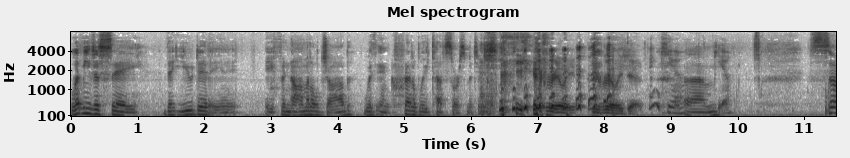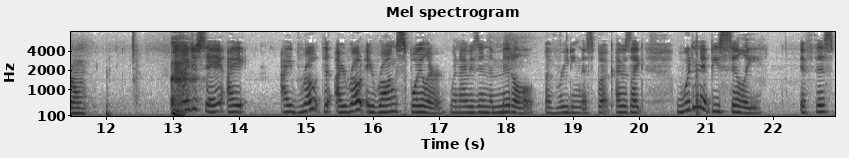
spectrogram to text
Let me just say that you did a a phenomenal job with incredibly tough source material. you really, you really did. Thank you. Um, Thank you. so Can I just say I I wrote that I wrote a wrong spoiler when I was in the middle of reading this book. I was like, wouldn't it be silly if this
